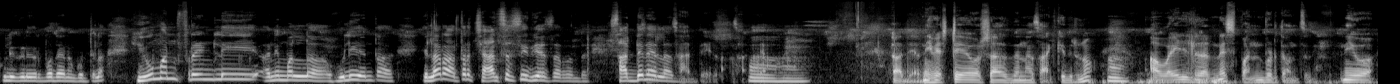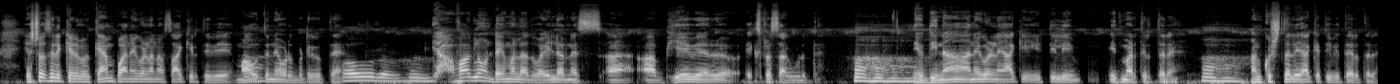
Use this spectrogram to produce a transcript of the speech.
ಹುಲಿಗಳು ಇರ್ಬೋದೇನೋ ಗೊತ್ತಿಲ್ಲ. ಹ್ಯೂಮನ್ ಫ್ರೆಂಡ್ಲಿ ಅನಿಮಲ್ ಹುಲಿ ಅಂತ ಎಲ್ಲರೂ ಆ ಥರ ಚಾನ್ಸಸ್ ಇದೆಯಾ ಸರ್ ಅಂತ? ಸಾಧ್ಯನೇ ಇಲ್ಲ ಸಾಧ್ಯ ಇಲ್ಲ ಅದೇ ನೀವು ಎಷ್ಟೇ ವರ್ಷ ಅದನ್ನು ಸಾಕಿದ್ರು ಆ ವೈಲ್ಡ್ನೆಸ್ ಬಂದ್ಬಿಡ್ತಾವೆ ಅನ್ಸುತ್ತೆ ನೀವು ಎಷ್ಟೋ ಸಲ ಕೇಳ್ಬೋದು ಕ್ಯಾಂಪ್ ಆನೆಗಳನ್ನ ನಾವು ಸಾಕಿರ್ತೀವಿ ಮಾವುತನೇ ಹೊಡೆದ್ಬಿಟ್ಟಿರುತ್ತೆ. ಯಾವಾಗಲೂ ಒಂದು ಟೈಮಲ್ಲಿ ಅದು ವೈಲ್ಡರ್ನೆಸ್ ಆ ಬಿಹೇವಿಯರ್ ಎಕ್ಸ್ಪ್ರೆಸ್ ಆಗ್ಬಿಡುತ್ತೆ. ನೀವು ದಿನ ಆನೆಗಳನ್ನ ಯಾಕೆ ಇಟ್ಟಿಲಿ ಇದ್ ಮಾಡ್ತಿರ್ತಾರೆ? ಅಂಕುಶದಲ್ಲಿ ಯಾಕೆ ತಿವಿತಾ ಇರ್ತಾರೆ?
